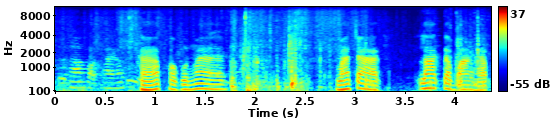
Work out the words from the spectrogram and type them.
เดินทางปลอดภัยครับพี่ ครับขอบคุณมากครับมาจากลากตะบังครับ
